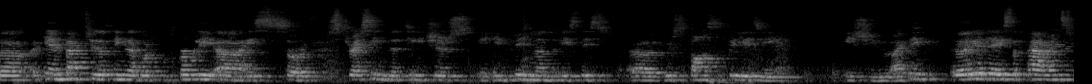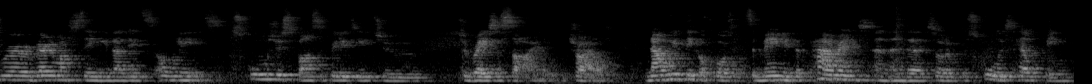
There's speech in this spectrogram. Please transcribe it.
uh, again, back to the thing that what probably uh, is sort of stressing the teachers in, in Finland is this uh, responsibility issue. I think earlier days the parents were very much thinking that it's only it's school's responsibility to to raise a child. Now we think, of course, it's mainly the parents and, and the sort of the school is helping,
